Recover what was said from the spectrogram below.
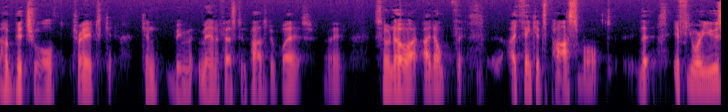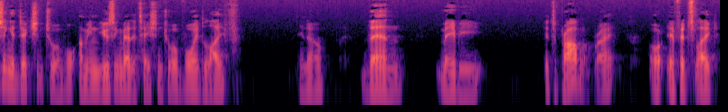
habitual traits, can, can, be manifest in positive ways, right? So no, I, I don't. think. I think it's possible that if you are using addiction to avoid, I mean, using meditation to avoid life, you know, then maybe it's a problem, right? Or if it's like,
